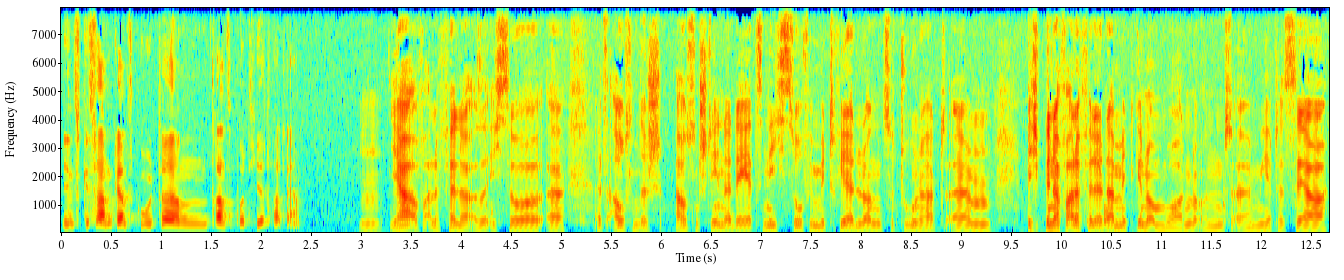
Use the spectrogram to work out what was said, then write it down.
insgesamt ganz gut ähm, transportiert hat, ja. Mhm. Ja, auf alle Fälle. Also ich so äh, als Außenstehender, der jetzt nicht so viel mit Triathlon zu tun hat, ähm, ich bin auf alle Fälle da mitgenommen worden und äh, mir hat das sehr,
